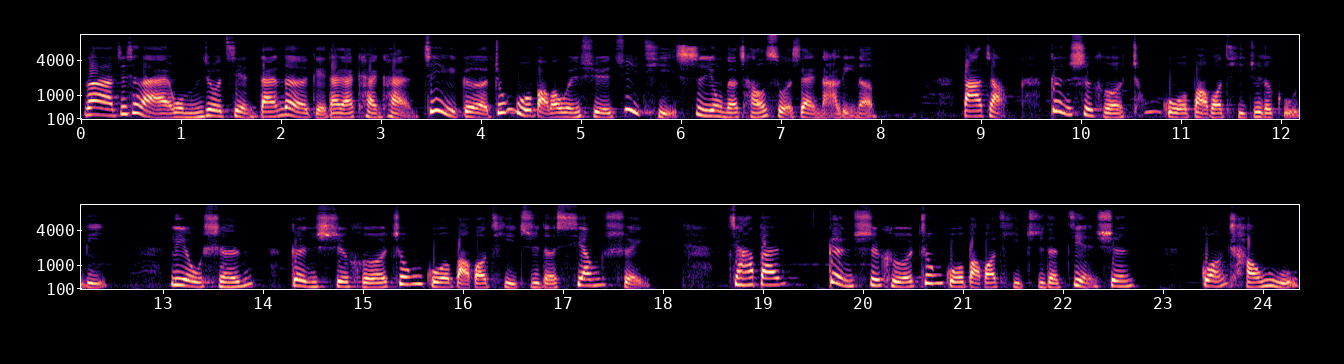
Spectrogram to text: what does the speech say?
那接下来我们就简单的给大家看看这个中国宝宝文学具体适用的场所在哪里呢？巴掌更适合中国宝宝体质的鼓励，六神更适合中国宝宝体质的香水，加班更适合中国宝宝体质的健身，广场舞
